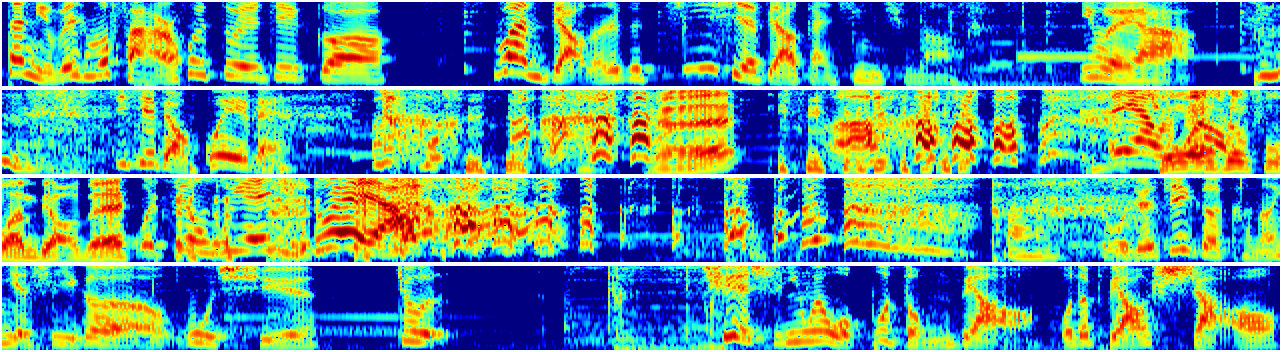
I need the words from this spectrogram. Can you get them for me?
但你为什么反而会对这个腕表的这个机械表感兴趣呢？因为啊，机械表贵呗。哎，哎呀，穷完车付完表呗。我竟无言以对呀、啊！我觉得这个可能也是一个误区，就确实因为我不懂表，我的表少，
